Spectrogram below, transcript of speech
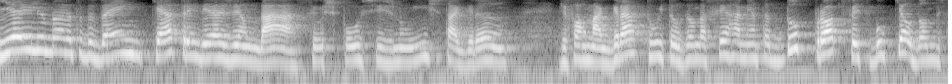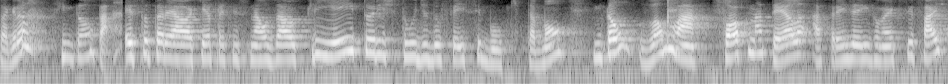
E aí, lindona, tudo bem? Quer aprender a agendar seus posts no Instagram de forma gratuita usando a ferramenta do próprio Facebook, que é o dono do Instagram? Então tá. Esse tutorial aqui é para te ensinar a usar o Creator Studio do Facebook, tá bom? Então vamos lá, foco na tela, aprende aí como é que se faz.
